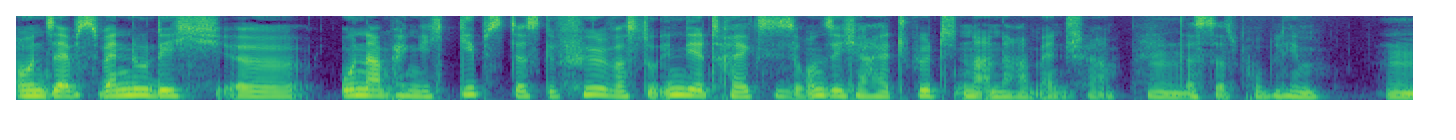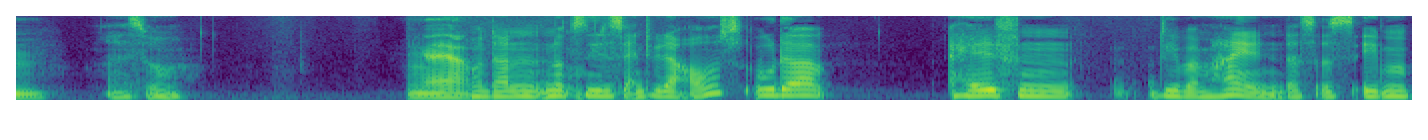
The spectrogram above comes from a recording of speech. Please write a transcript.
Und selbst wenn du dich äh, unabhängig gibst, das Gefühl, was du in dir trägst, diese Unsicherheit spürt ein anderer Mensch, ja. Hm. Das ist das Problem. Hm. Also. Naja. Und dann nutzen die das entweder aus oder helfen dir beim Heilen. Das ist eben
